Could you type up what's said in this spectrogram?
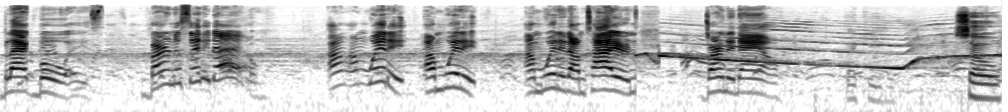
black boys. Burn the city down. I'm, I'm with it. I'm with it. I'm with it. I'm tired. Burn it down. Thank you. So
